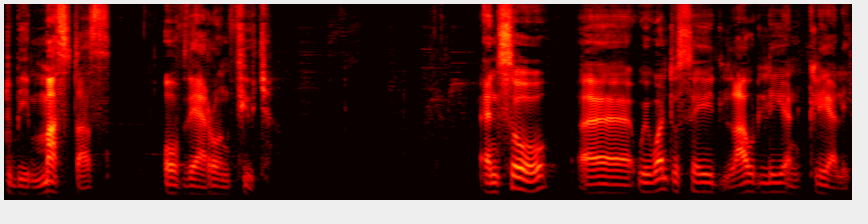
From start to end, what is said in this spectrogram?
to be masters of their own future. And so uh, we want to say it loudly and clearly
